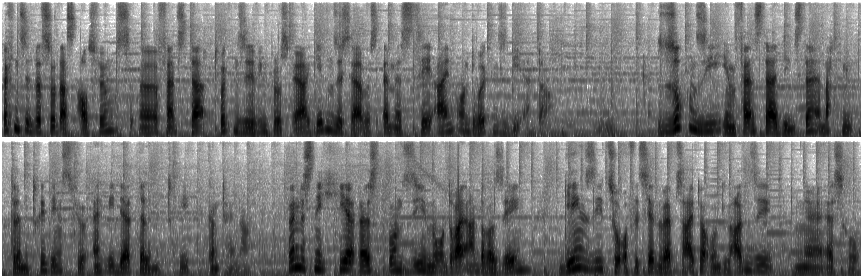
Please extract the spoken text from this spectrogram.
Öffnen Sie dazu das Ausführungsfenster, drücken Sie Win plus R, geben Sie Service MSC ein und drücken Sie die Enter. Suchen Sie im Fenster Dienste nach dem Telemetriedienst für NVIDIA Telemetrie Container. Wenn es nicht hier ist und Sie nur drei andere sehen, gehen Sie zur offiziellen Webseite und laden Sie äh, es hoch.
